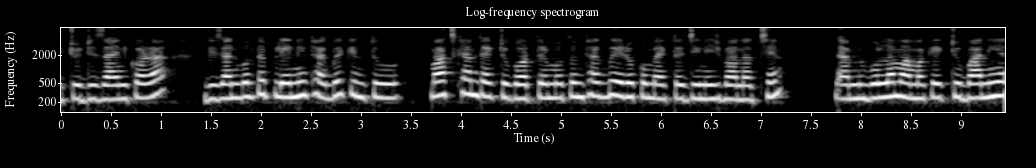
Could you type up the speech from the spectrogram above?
একটু ডিজাইন করা। ডিজাইন বলতে প্লেনই থাকবে, কিন্তু মাঝখানটা একটু গর্তের মতন থাকবে, এরকম একটা জিনিস বানাচ্ছেন। আমি বললাম, আমাকে একটু বানিয়ে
